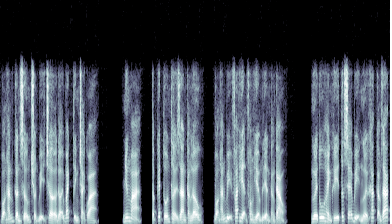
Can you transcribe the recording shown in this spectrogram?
bọn hắn cần sớm chuẩn bị chờ đợi bách tính trải qua. Nhưng mà tập kết tốn thời gian càng lâu, bọn hắn bị phát hiện phong hiểm liền càng cao. Người tu hành khí tức sẽ bị người khác cảm giác,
